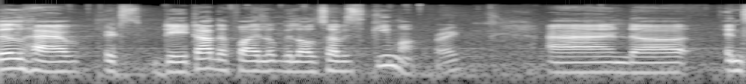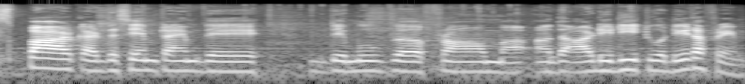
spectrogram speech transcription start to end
will have its data, the file will also have a schema, right? And in Spark at the same time they they moved uh, from uh, the RDD to a data frame,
